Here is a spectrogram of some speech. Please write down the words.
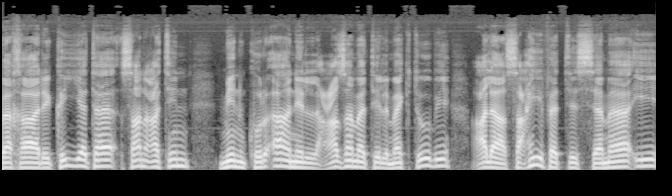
وخارقية صنعة من قرآن العظمة المكتوب على صحيفة السماء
